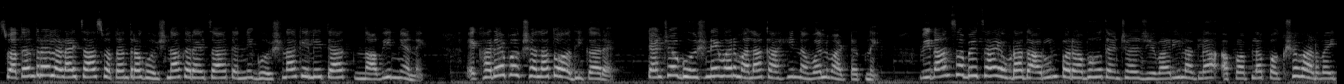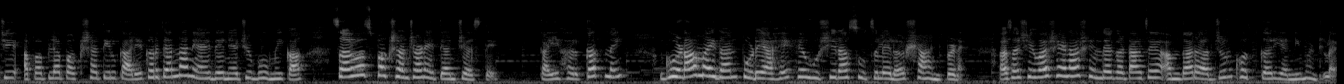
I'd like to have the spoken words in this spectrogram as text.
स्वतंत्र लढायचा स्वतंत्र घोषणा करायचा त्यांनी घोषणा केली त्यात नाविन्य नाही. एखाद्या पक्षाला तो अधिकार आहे. त्यांच्या घोषणेवर मला काही नवल वाटत नाही. विधानसभेचा एवढा दारुण पराभव त्यांच्या जिवारी लागला. आपापला पक्ष वाढवायची आपापल्या पक्षातील कार्यकर्त्यांना न्याय देण्याची भूमिका सर्वच पक्षांच्या नेत्यांची असते. काही हरकत नाही. घोडा मैदान पुढे आहे हे उशिरा सुचलेलं शहाणपण आहे असं शिवसेना शिंदे गटाचे आमदार अर्जुन खोतकर यांनी म्हटलंय.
